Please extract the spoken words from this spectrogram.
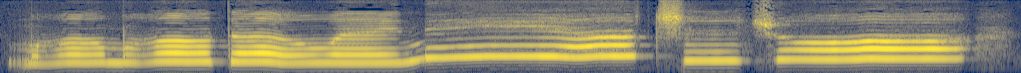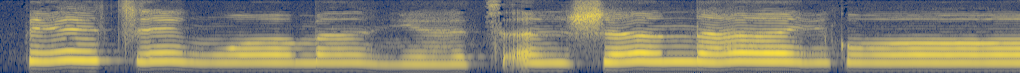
默默的为你而执着，毕竟我们也曾深爱过。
